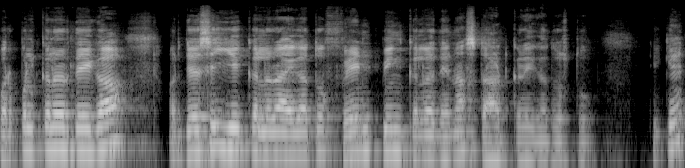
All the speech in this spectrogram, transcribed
पर्पल कलर देगा और जैसे ये कलर आएगा तो फेंट पिंक कलर देना स्टार्ट करेगा दोस्तों। ठीक है?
